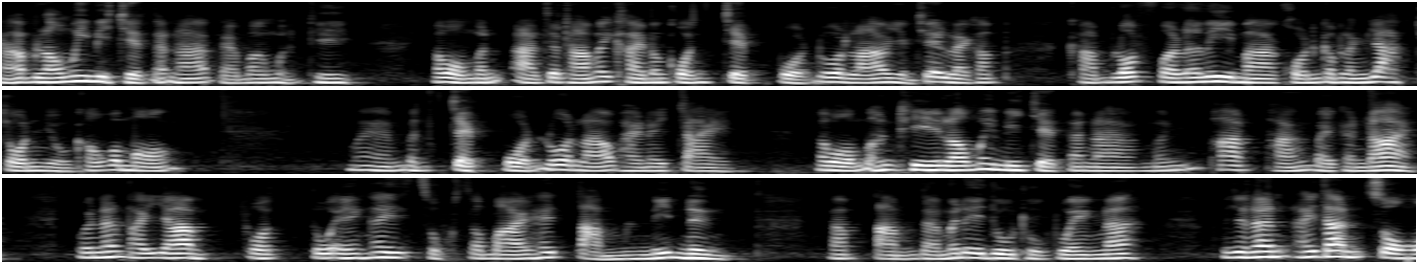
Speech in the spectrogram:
นะครับเราไม่มีเจตนาแต่บางบางที ครับผมมันอาจจะทำให้ใครบางคนเจ็บปวดรวดร้าวอย่างเช่นอะไรครับขับรถเฟอร์รารี่มาคนกำลังยากจนอยู่เขาก็มองแม่มันเจ็บปวดรวดร้าวภายในใจครับผมบางทีเราไม่มีเจตนามันพลาดพังไปกันได้ เพราะนั้นพยายามกดตัวเองให้สุขสบายให้ต่ำนิดนึงนะครับต่ำแต่ไม่ได้ดูถูกตัวเองนะ เพราะฉะนั้นให้ท่านส่ง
